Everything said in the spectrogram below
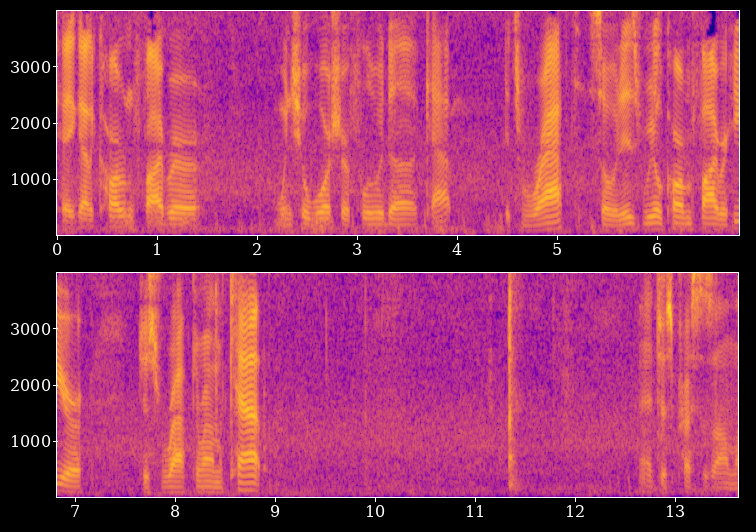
Okay, got a carbon fiber windshield washer fluid uh, cap. It's wrapped, so it is real carbon fiber here, just wrapped around the cap. And it just presses on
